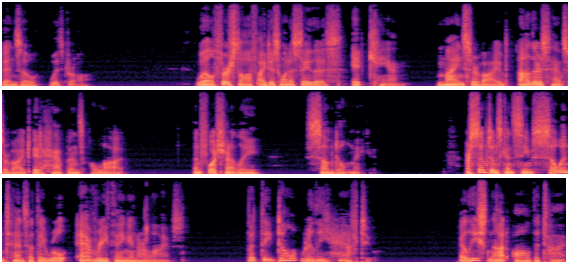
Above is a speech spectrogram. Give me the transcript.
benzo withdrawal? Well, first off, I just want to say this it can. Mine survived. Others have survived. It happens a lot. Unfortunately, some don't make. Our symptoms can seem so intense that they rule everything in our lives. But they don't really have to. At least not all the time.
